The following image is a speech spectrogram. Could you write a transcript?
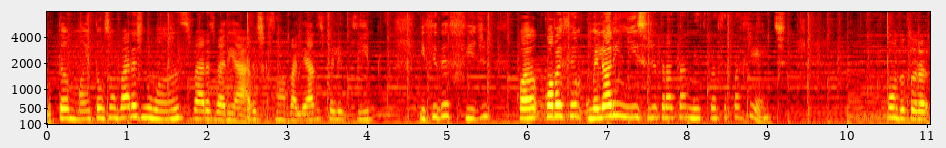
o tamanho. Então, são várias nuances, várias variáveis que são avaliadas pela equipe e se decide qual, qual vai ser o melhor início de tratamento para essa paciente. Bom, doutora,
